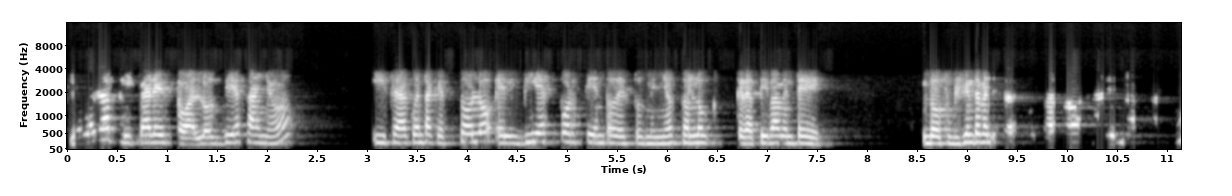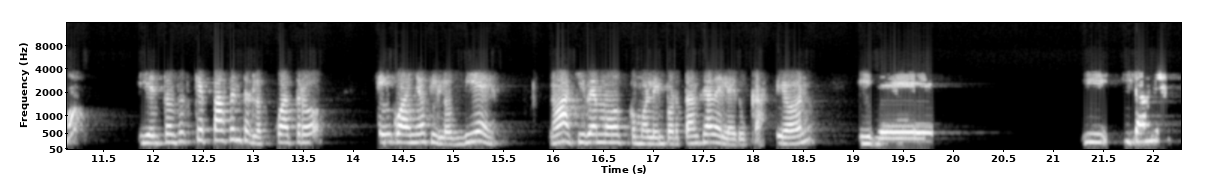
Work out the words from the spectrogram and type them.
Le vuelve a aplicar esto a los 10 años y se da cuenta que solo el 10% de estos niños son lo creativamente lo suficientemente para trabajar Y entonces, ¿qué pasa entre los cuatro, cinco años y los diez? ¿No? Aquí vemos como la importancia de la educación y de... Y, y también...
